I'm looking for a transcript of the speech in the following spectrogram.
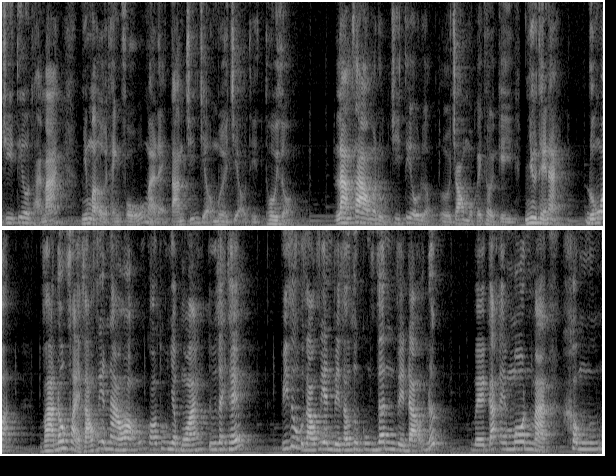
chi tiêu thoải mái. Nhưng mà ở thành phố mà lại 8 9 triệu 10 triệu thì thôi rồi. Làm sao mà đủ chi tiêu được ở trong một cái thời kỳ như thế này? Đúng không ạ? Và đâu phải giáo viên nào họ cũng có thu nhập ngoài, từ dạy thêm ví dụ giáo viên về giáo dục công dân, về đạo đức, về các em môn mà không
